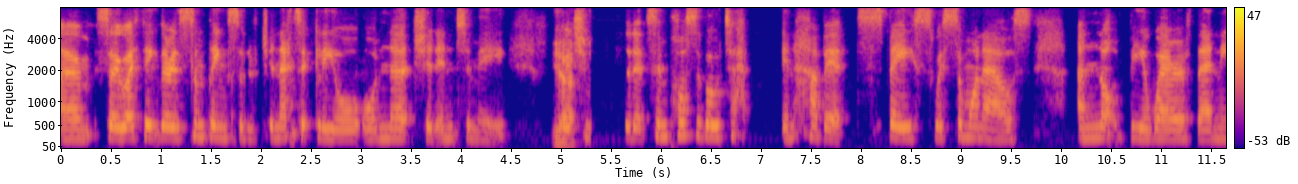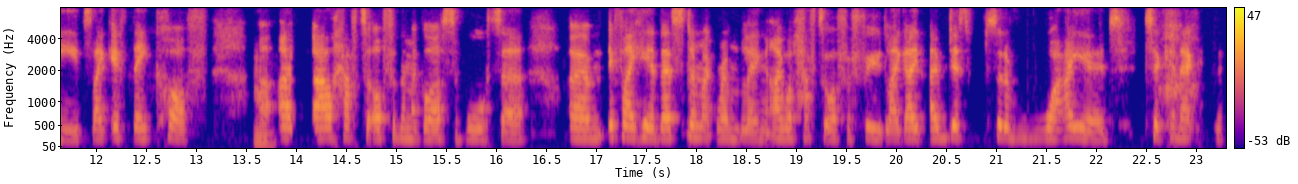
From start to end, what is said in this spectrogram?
Um, so I think there is something sort of genetically or, or nurtured into me, yeah. which that it's impossible to inhabit space with someone else and not be aware of their needs like if they cough mm. I, will have to offer them a glass of water um, if i hear their stomach rumbling i will have to offer food like I, i'm just sort of wired to connect with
